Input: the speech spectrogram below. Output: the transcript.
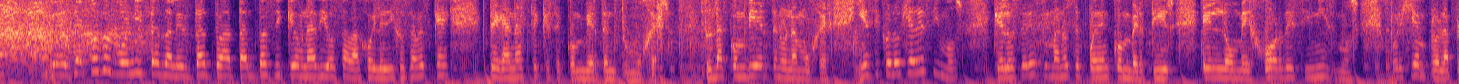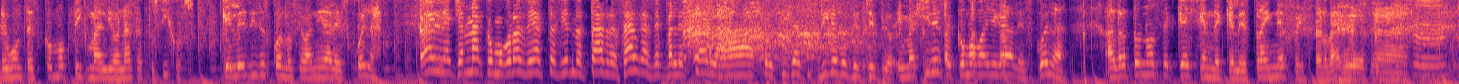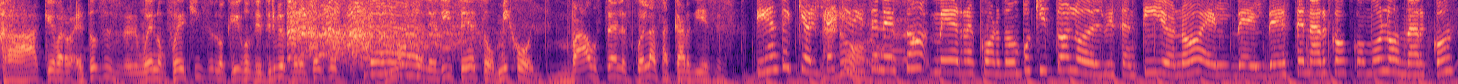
Le decía cosas bonitas a la estatua, tanto así que una diosa bajó y le dijo, ¿sabes qué? Te ganaste que se convierta en tu mujer. Entonces la convierte en una mujer. Y en psicología decimos que los seres humanos se pueden convertir en lo mejor de sí mismos. Por ejemplo, la pregunta es cómo pigmalionas a tus hijos. ¿Qué les dices cuando se van a ir a la escuela? Dale, chamaco mugroso, ya está haciendo tarde, sálgase para la escuela. Ah, pues fíjate, fíjese ese tripio. Imagínense cómo va a llegar a la escuela. Al rato no se quejen de que les traen Fs, ¿verdad? O sea, Ah, qué bárbaro. Entonces, eh, bueno, fue chiste lo que dijo Citripio, pero entonces no se le dice eso. Mijo, va usted a la escuela a sacar dieces. Fíjense que ahorita Claro. que dicen esto me recordó un poquito a lo del Vicentillo, ¿no? El del de este narco, como los narcos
